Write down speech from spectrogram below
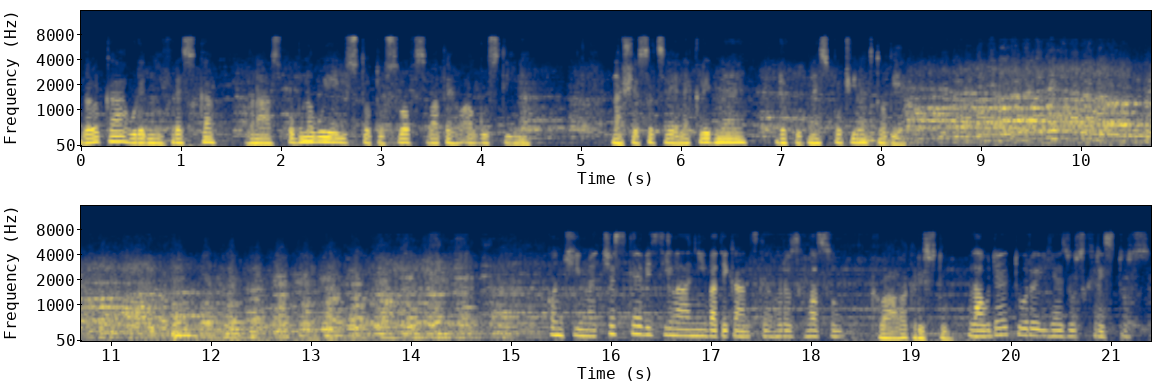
Velká hudební freska v nás obnovuje jistotu slov svatého Augustína. Naše srdce je neklidné, dokud nespočine v tobě. Končíme české vysílání vatikánského rozhlasu. Chvála Kristu. Laudetur Jezus Christus.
